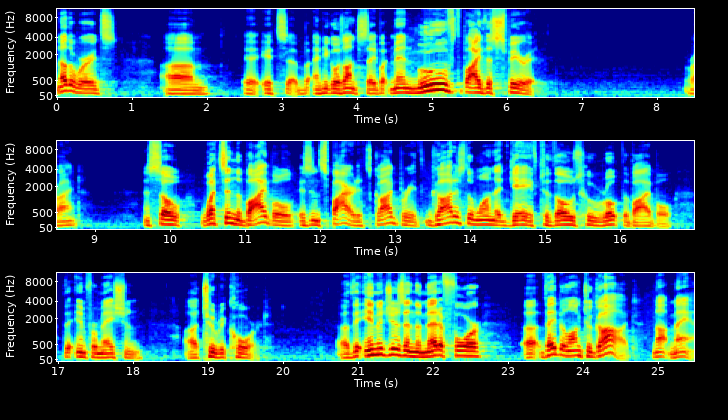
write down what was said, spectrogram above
In other words, um, it's, uh, and he goes on to say, but men moved by the Spirit, right? And so what's in the Bible is inspired, it's God breathed. God is the one that gave to those who wrote the Bible the information uh, to record. Uh, the images and the metaphor, uh, they belong to God, not man.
